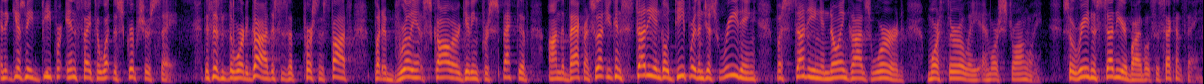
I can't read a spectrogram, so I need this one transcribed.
And it gives me deeper insight to what the scriptures say. This isn't the word of God, this is a person's thoughts, but a brilliant scholar giving perspective on the background so that you can study and go deeper than just reading, but studying and knowing God's word more thoroughly and more strongly. So read and study your Bible it's the second thing.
